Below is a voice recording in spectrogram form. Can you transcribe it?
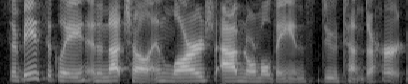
So basically, in a nutshell, enlarged abnormal veins do tend to hurt.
